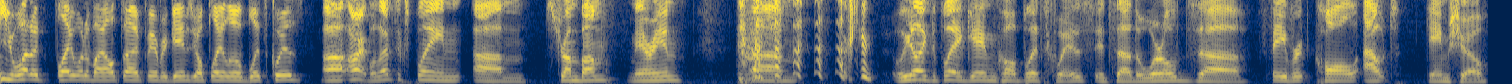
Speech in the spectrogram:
you want to play one of my all-time favorite games? You want to play a little Blitz quiz? Uh, all right, well, let's explain um, Strumbum, Marian. Um, we like to play a game called Blitz Quiz. It's uh, the world's uh, favorite call out game show.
